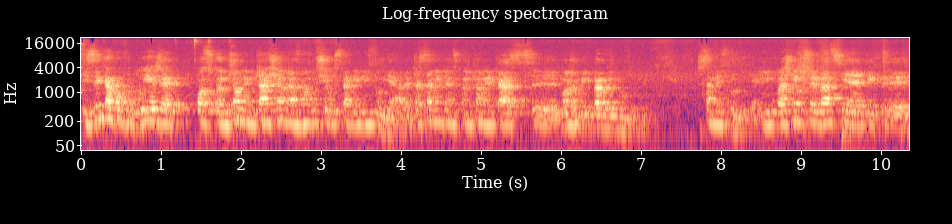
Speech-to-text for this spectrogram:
Fizyka powoduje, że po skończonym czasie ona znowu się ustabilizuje, ale czasami ten skończony czas yy, może być bardzo długi. Czasami jest krótkie. I właśnie obserwacje tych yy,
